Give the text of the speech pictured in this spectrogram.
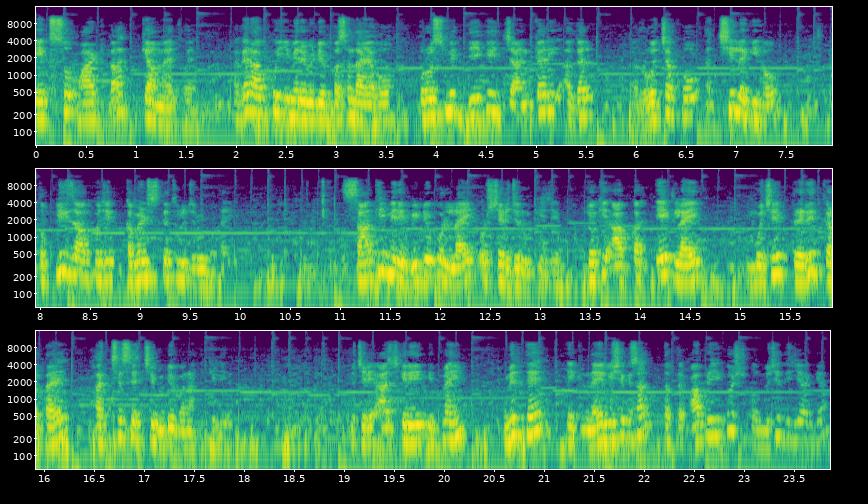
108 का क्या महत्व है। अगर आपको ये मेरा वीडियो पसंद आया हो और उसमें दी गई जानकारी अगर रोचक हो, अच्छी लगी हो तो प्लीज़ आप मुझे कमेंट्स के थ्रू ज़रूर बताइए। साथ ही मेरे वीडियो को लाइक और शेयर ज़रूर कीजिए, क्योंकि आपका एक लाइक मुझे प्रेरित करता है अच्छे से अच्छे वीडियो बनाने के लिए। तो चलिए आज के लिए इतना ही। मिलते हैं एक नए विषय के साथ। तब तक आप रहिए खुश और मुझे दीजिए आज्ञा।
